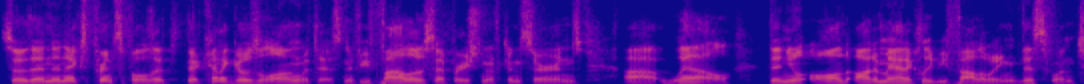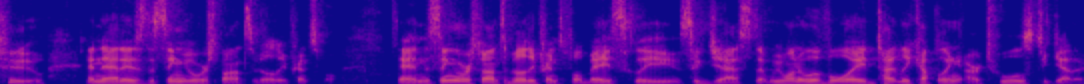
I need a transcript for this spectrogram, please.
So then the next principle that, that kind of goes along with this, and if you follow separation of concerns uh, well, then you'll all automatically be following this one too, and that is the single responsibility principle. And the single responsibility principle basically suggests that we want to avoid tightly coupling our tools together.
